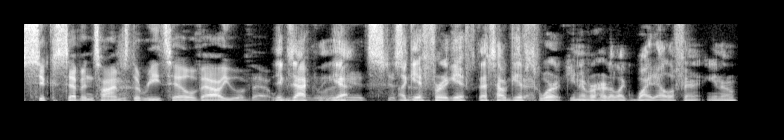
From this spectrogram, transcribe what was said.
six seven times the retail value of that. Exactly, you know what I yeah. mean? It's just a gift for a gift. That's how gifts Exactly. work. You never heard of like white elephant, you know?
